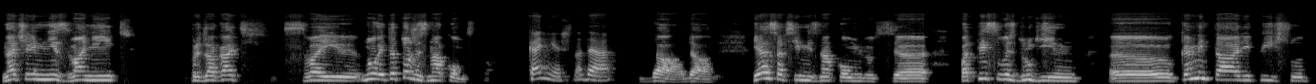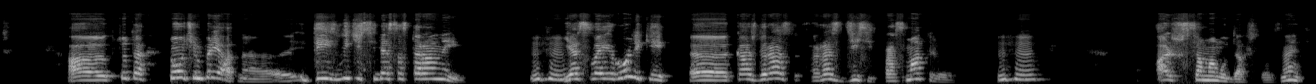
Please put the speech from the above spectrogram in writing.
Начали мне звонить, предлагать свои... Ну, это тоже знакомство. Конечно, да. Да, да. Я со всеми знакомлюсь, э, подписываюсь другим, комментарии пишут, а кто-то, ну, очень приятно, ты видишь себя со стороны. Uh Я свои ролики э, каждый раз раз 10 просматриваю. Uh Аж самому дошло, знаете.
